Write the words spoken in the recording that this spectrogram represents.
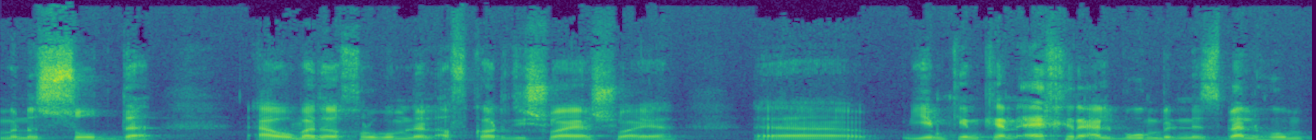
من الصوت ده. أو بدأوا يخرجوا من الأفكار دي شوية شوية. آه، يمكن كان آخر ألبوم بالنسبة لهم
